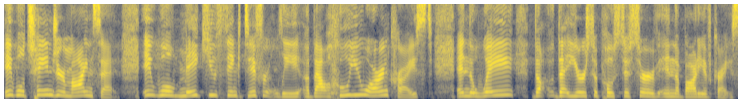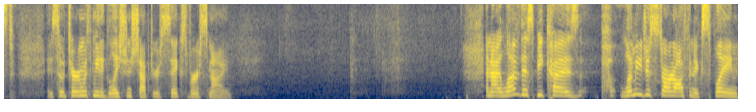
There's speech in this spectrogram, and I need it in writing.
It will change your mindset. It will make you think differently about who you are in Christ and the way that you're supposed to serve in the body of Christ. So turn with me to Galatians chapter 6, verse 9. And I love this because let me just start off and explain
